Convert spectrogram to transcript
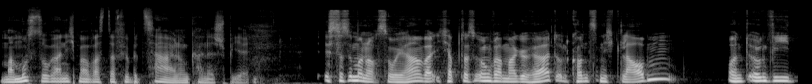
man muss sogar nicht mal was dafür bezahlen und kann es spielen. Ist das immer noch so, ja? Weil ich habe das irgendwann mal gehört und konnte es nicht glauben und irgendwie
